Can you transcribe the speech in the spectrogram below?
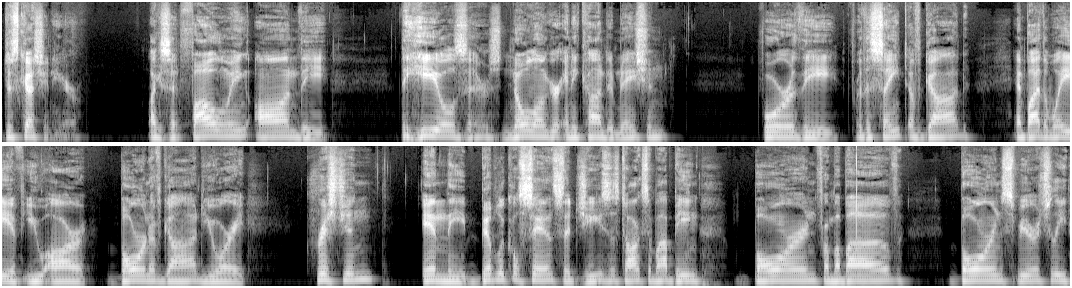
discussion here, like I said, following on the, the heels, there's no longer any condemnation for the for the saint of God. And by the way, if you are born of God, you are a Christian in the biblical sense that Jesus talks about being born from above, born spiritually,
